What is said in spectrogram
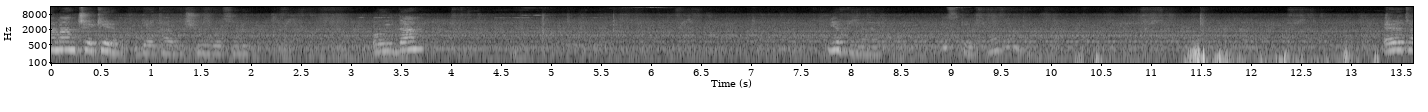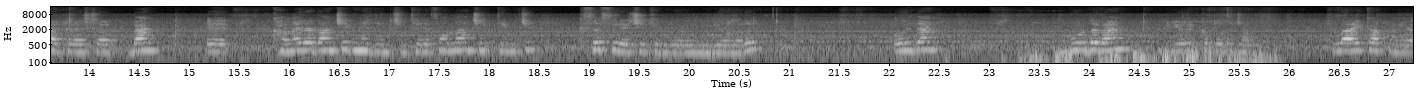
Hemen çekerim GTA 5 videosunu. O yüzden yani. İstiyorsanız yapın. Evet arkadaşlar ben e, kameradan çekmediğim için, telefondan çektiğim için kısa süre çekebiliyorum videoları. O yüzden burada ben videoyu kapatacağım. Like atmayı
